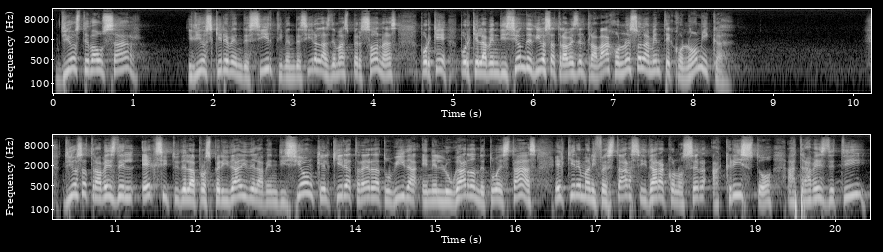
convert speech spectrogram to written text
Dios te va a usar. Y Dios quiere bendecirte y bendecir a las demás personas. ¿Por qué? Porque la bendición de Dios a través del trabajo no es solamente económica. Dios a través del éxito y de la prosperidad y de la bendición que Él quiere atraer a tu vida en el lugar donde tú estás, Él quiere manifestarse y dar a conocer a Cristo a través de ti.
